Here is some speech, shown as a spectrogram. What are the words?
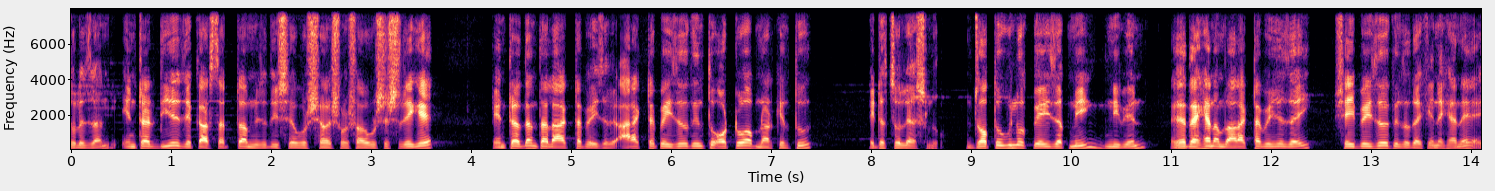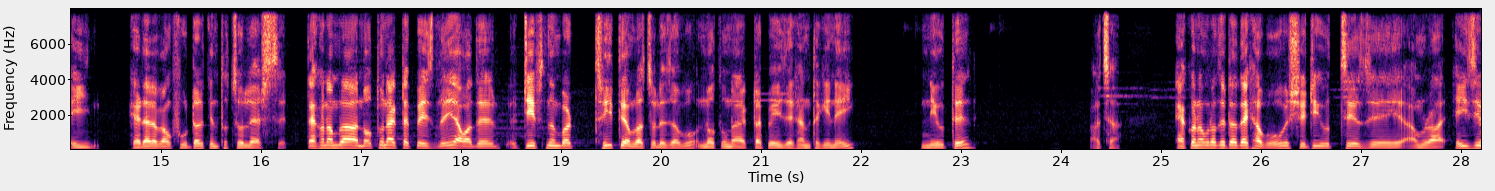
চলে যান এন্টার দিয়ে যে কারসারটা আপনি যদি সর্বশেষ সর্বশেষ রেখে এন্টার দেন, তাহলে আরেকটা পেজ হবে আর একটা পেজেও কিন্তু অটো আপনার কিন্তু এটা চলে আসলো। যতগুলো পেজ আপনি নেবেন দেখেন আমরা আরেকটা পেজে যাই, সেই পেজেও কিন্তু দেখেন এখানে এই হেডার এবং ফুটার কিন্তু চলে আসছে। এখন আমরা নতুন একটা পেজ নেই, আমাদের টিপস নাম্বার থ্রিতে আমরা চলে যাব, নতুন একটা পেজ এখান থেকে নেই নিউতে আচ্ছা এখন আমরা যেটা দেখাবো সেটি হচ্ছে যে আমরা এই যে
